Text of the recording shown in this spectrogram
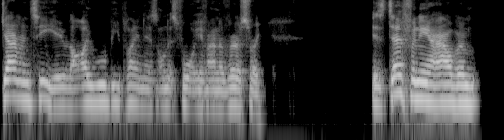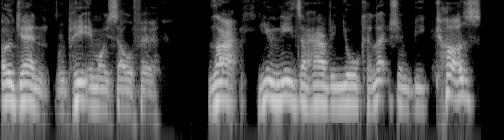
guarantee you that I will be playing this on its 40th anniversary. It's definitely an album, again, repeating myself here, that you need to have in your collection because,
